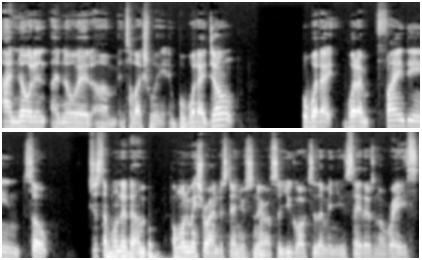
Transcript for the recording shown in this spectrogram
I know it. In, I know it um, intellectually, but what I don't, but what I, what I'm finding. So, just I wanted to, um, I want to make sure I understand your scenario. So you go up to them and you say, "There's no race,"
